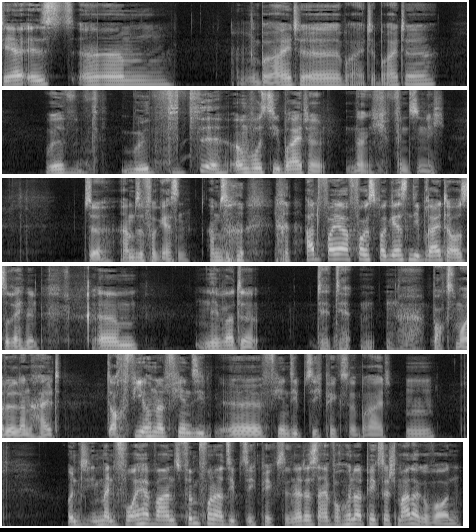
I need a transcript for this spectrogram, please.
der ist ähm, Breite, Breite, Breite. With, with, irgendwo ist die Breite. Nein, ich finde sie nicht. So, haben sie vergessen. Haben sie, hat Firefox vergessen, die Breite auszurechnen. ähm, nee, warte. Der, der, Boxmodel dann halt. Doch 474 äh, 74 Pixel breit. Mhm. Und ich meine, vorher waren es 570 Pixel. Ne? Das ist einfach 100 Pixel schmaler geworden.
